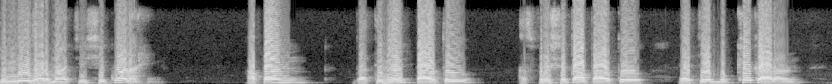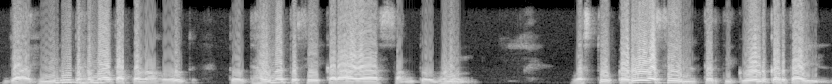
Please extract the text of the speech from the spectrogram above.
हिंदू धर्माची शिकवण आहे. आपण जातीभेद पाळतो अस्पृश्यता पाळतो याचे मुख्य कारण ज्या हिंदू धर्मात आपण आहोत तो धर्म तसे करावयास सांगतो म्हणून. वस्तू कडू असेल तर ती गोड करता येईल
